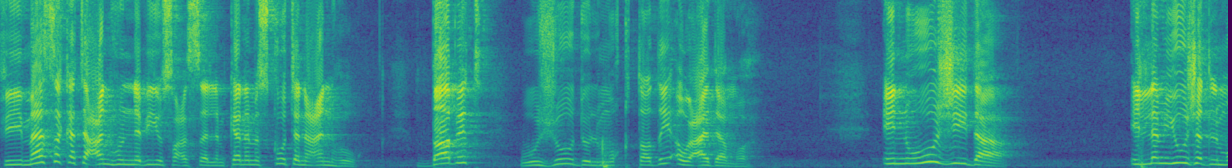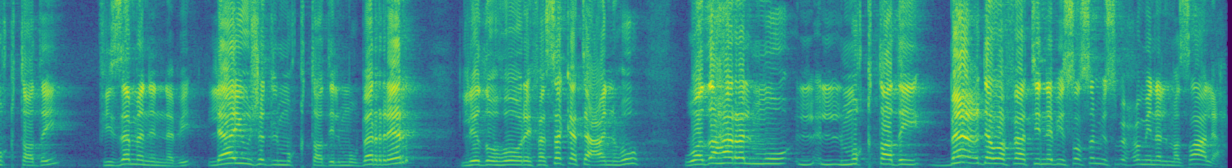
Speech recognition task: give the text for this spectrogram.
فيما سكت عنه النبي صلى الله عليه وسلم كان مسكوتا عنه ضابط وجود المقتضي أو عدمه. إن وجد إن لم يوجد المقتضي في زمن النبي لا يوجد المقتضي المبرر لظهوره فسكت عنه وظهر المقتضي بعد وفاة النبي صلى الله عليه وسلم يصبح من المصالح.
